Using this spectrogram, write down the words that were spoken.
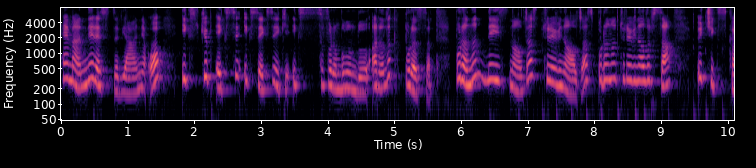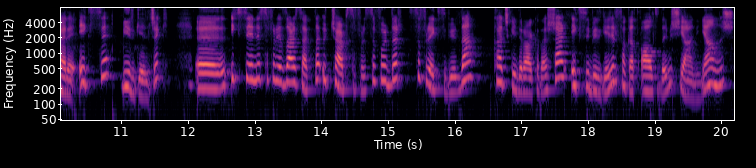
hemen neresidir yani o? x küp eksi x eksi 2. x sıfırın bulunduğu aralık burası. Buranın neyisini alacağız? Türevini alacağız. Buranın türevini alırsam 3x kare eksi 1 gelecek. Ee, x yerine 0 yazarsak da 3 çarpı 0 sıfırdır. 0 eksi 1'den kaç gelir arkadaşlar? Eksi 1 gelir fakat 6 demiş yani yanlış.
